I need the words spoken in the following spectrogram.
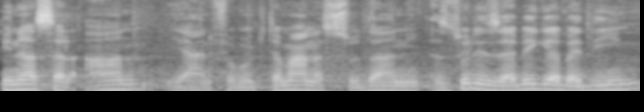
في ناس الآن يعني في مجتمعنا السوداني الزول إذا بقى بدين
